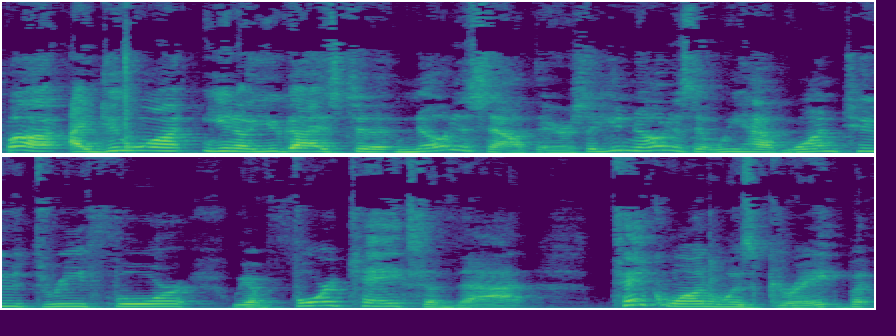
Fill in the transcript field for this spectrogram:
but I do want, you know, you guys to notice out there. So you notice that we have one, two, three, four. We have four takes of that. Take one was great, but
